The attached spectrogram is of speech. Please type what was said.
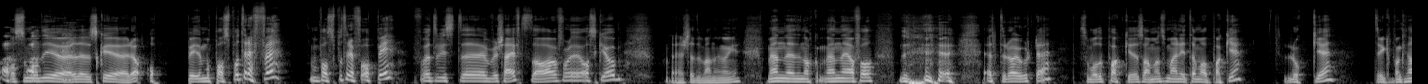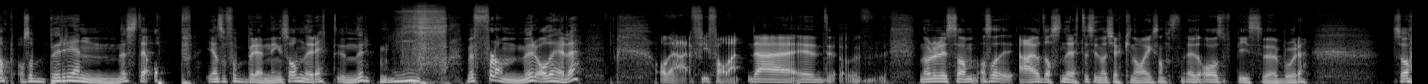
Og så må du gjøre det du skal gjøre oppi Du må passe på å treffe! Du må passe på å treffe oppi, for hvis det blir skeivt, da får du vaskejobb. Det skjedde meg noen ganger. Men, eh, nok, men iallfall, etter du har gjort det, så må du pakke det sammen som en liten matpakke. Lukke, trykke på en knapp, og så brennes det opp i en sånn forbrenningsovn rett under. Med flammer og det hele. Og det er, fy faderen det er, Når det liksom Altså, er jo dassen rett ved siden av kjøkkenet òg? Og spisebordet. Så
